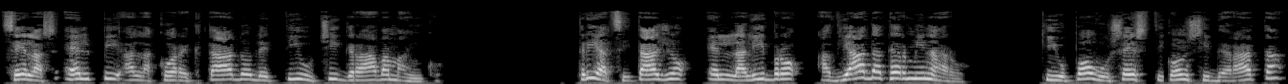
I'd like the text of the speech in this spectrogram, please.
celas elpi alla correctado de tiu ci grava manco. Tria citajo el la libro aviada terminaro, quiu povus esti considerata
